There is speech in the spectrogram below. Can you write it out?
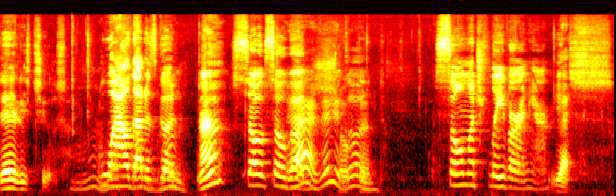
delicious. Wow, that is good. Huh? So, so good. Yeah, very So good. good. So much flavor in here. Yes.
